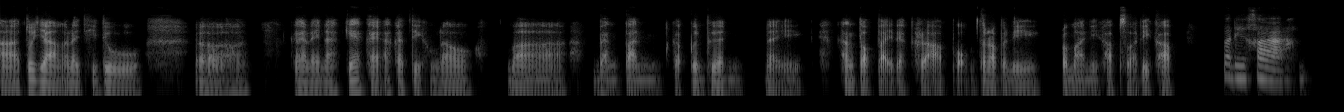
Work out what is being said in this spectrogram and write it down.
หาตัวอย่างอะไรที่ดู เอ่ออะไรนะ แก้ไขอคติของเรามาแบ่งปันกับเพื่อน ๆ ในครั้งต่อไปนะครับ ผมสำหรับวันนี้ประมาณนี้ครับ สวัสดีครับ สวัสดีค่ะ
